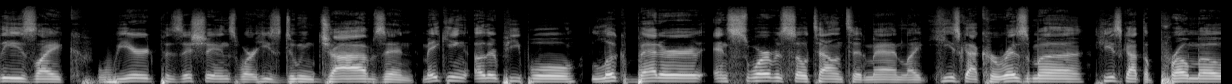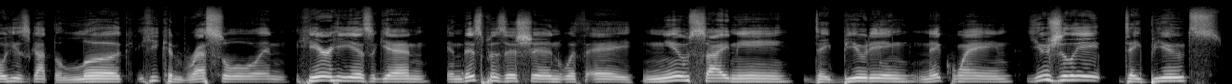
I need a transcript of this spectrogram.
these like weird positions where he's doing jobs and making other people look better. And Swerve is so talented, man. Like, he's got charisma, he's got the promo, he's got the look, he can wrestle. And here he is again in this position with a new signee debuting Nick Wayne. Usually debuts,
